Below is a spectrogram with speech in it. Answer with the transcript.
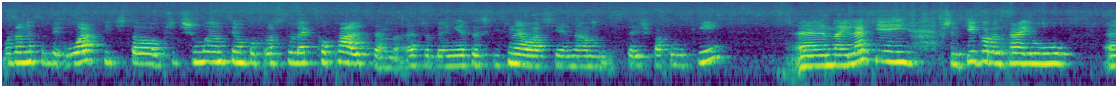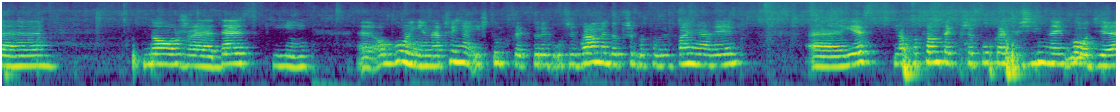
możemy sobie ułatwić to przytrzymując ją po prostu lekko palcem, żeby nie ześliznęła się nam z tej szpatułki. E, najlepiej wszelkiego rodzaju noże, deski, e, ogólnie naczynia i sztuczce, których używamy do przygotowywania ryb, e, jest na początek przepłukać w zimnej wodzie,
